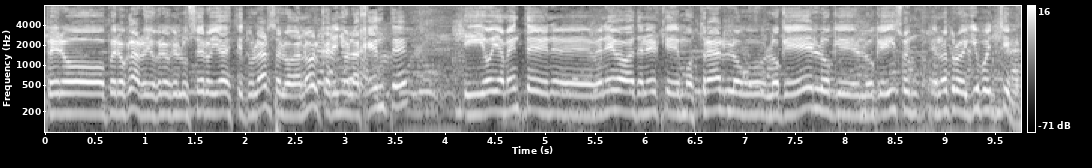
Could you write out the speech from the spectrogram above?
Pero, pero claro, yo creo que Lucero ya es titular, se lo ganó, el cariño de la gente. Y obviamente eh, Venega va a tener que demostrar lo, lo que es, lo que, lo que hizo en, otros equipos en Chile.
